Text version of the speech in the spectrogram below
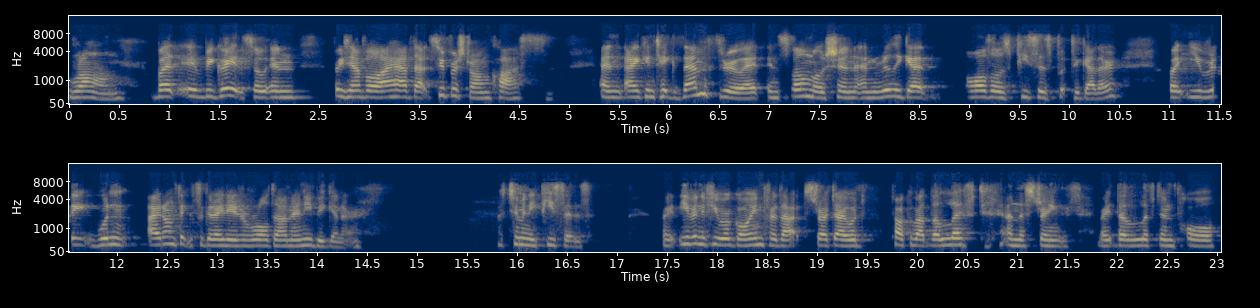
wrong. But it'd be great. So in, for example, I have that super strong class and I can take them through it in slow motion and really get all those pieces put together but you really wouldn't i don't think it's a good idea to roll down any beginner There's too many pieces right even if you were going for that stretch i would talk about the lift and the strength right the lift and pull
